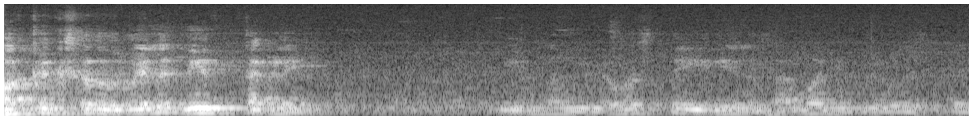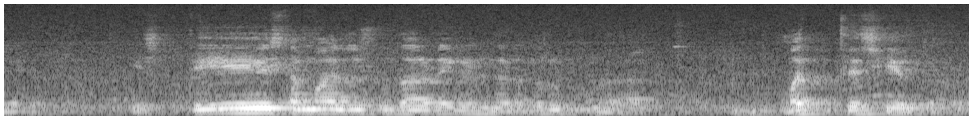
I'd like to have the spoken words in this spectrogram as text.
ಪಕ್ಕಕ್ಕೆ ಸರದ ಮೇಲೆ ನೀರು ತಗೊಳ್ಳಿ. ಈಗ ನಮ್ಮ ವ್ಯವಸ್ಥೆ ಇದೆಯಲ್ಲ, ಸಾಮಾಜಿಕ ವ್ಯವಸ್ಥೆ, ಎಷ್ಟೇ ಸಮಾಜ ಸುಧಾರಣೆಗಳು ನಡೆದರೂ ಕೂಡ ಮತ್ತೆ ಸೇರ್ತದೆ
